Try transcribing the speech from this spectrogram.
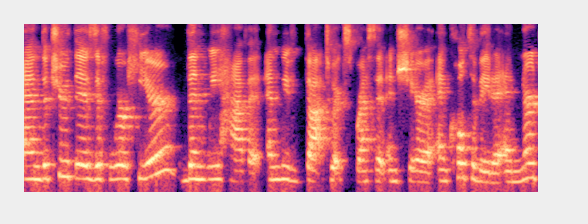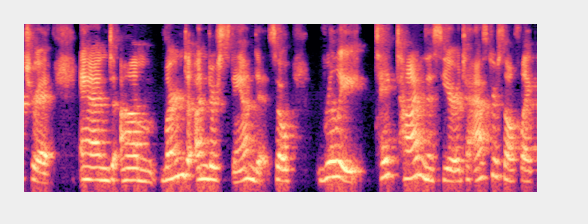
And the truth is, if we're here, then we have it, and we've got to express it and share it and cultivate it and nurture it and um, learn to understand it. So, really take time this year to ask yourself, like,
